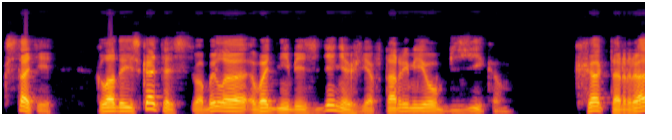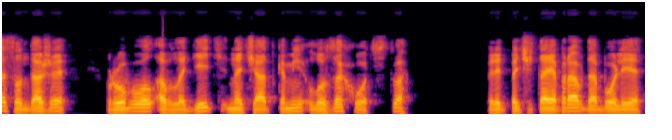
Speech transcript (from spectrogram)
Кстати, кладоискательство было в одни безденежья вторым его бзиком. Как-то раз он даже пробовал овладеть начатками лозоходства, предпочитая, правда, более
